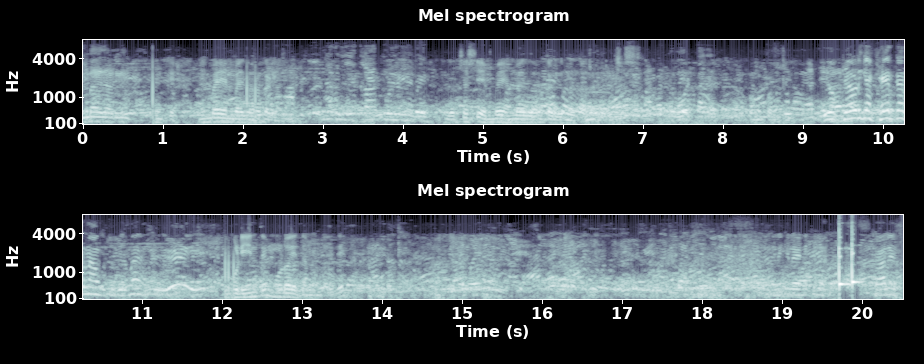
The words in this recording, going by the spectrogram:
ఎనభై ఐదు అడిగాను. ఓకే. ఎనభై ఎనభై ఐదు వరకు అడిగాను. వచ్చేసి ఎనభై ఎనభై ఐదు వరకు కర్నా ఇప్పుడు ఏంటి? మూడో అవుతానండి ఇది. కాలేజ్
